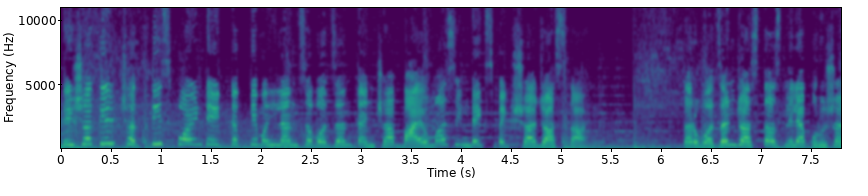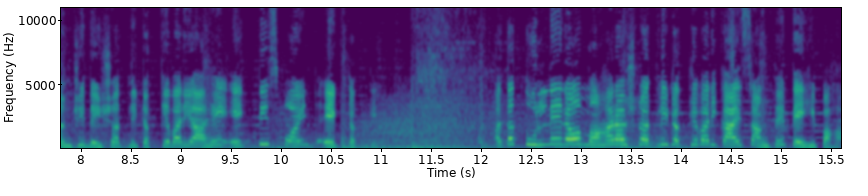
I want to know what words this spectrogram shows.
देशातील छत्तीस पॉइंट एक टक्के महिलांचं वजन त्यांच्या बायोमास इंडेक्सपेक्षा जास्त आहे. तर वजन जास्त असलेल्या पुरुषांची देशातली टक्केवारी आहे एकतीस पॉइंट एक टक्के. आता तुलनेनं महाराष्ट्रातली टक्केवारी काय सांगते तेही पहा.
